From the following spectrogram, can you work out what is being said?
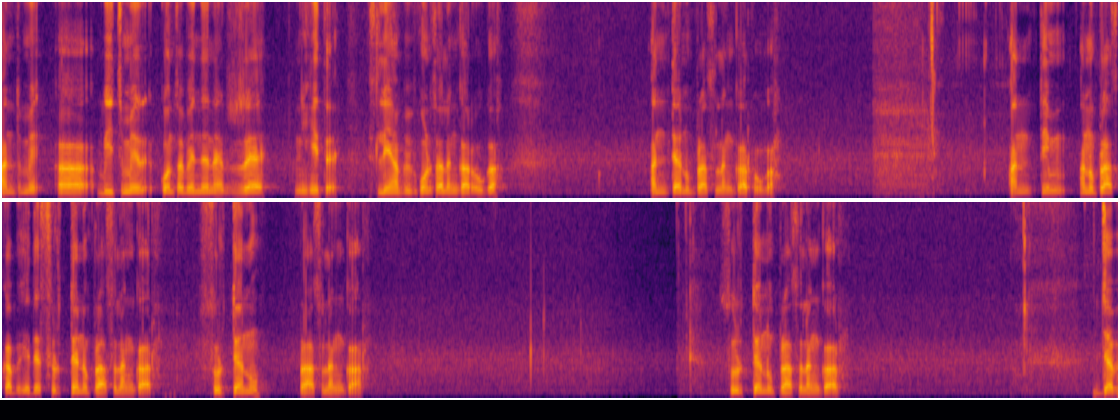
अंत में आ, बीच में कौन सा व्यंजन है? रे निहित है। इसलिए यहाँ पे भी कौन सा अलंकार होगा? अंत्य अनुप्रास अलंकार होगा। अंतिम अनुप्रास का भेद है श्रुत्य अनुप्रास अलंकार श्रुत्य अनुप्रास अलंकार श्रुत्य अनुप्रास अलंकार जब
